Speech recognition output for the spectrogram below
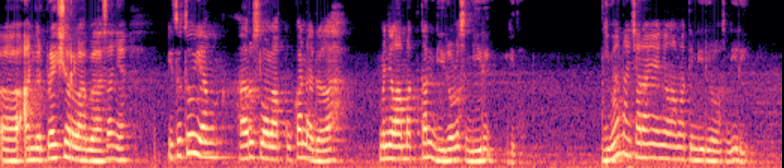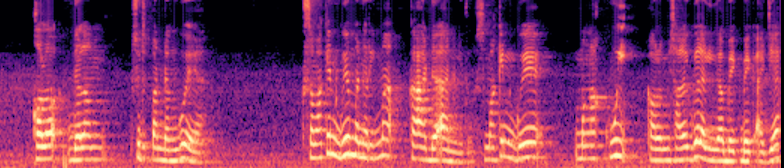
uh, under pressure lah bahasanya itu tuh yang harus lo lakukan adalah menyelamatkan diri lo sendiri gitu. Gimana caranya nyelamatin diri lo sendiri? Kalau dalam sudut pandang gue ya semakin gue menerima keadaan gitu semakin gue mengakui kalau misalnya gue lagi nggak baik-baik aja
